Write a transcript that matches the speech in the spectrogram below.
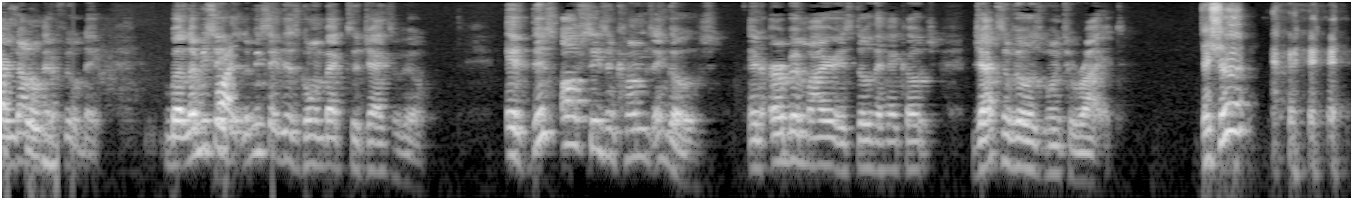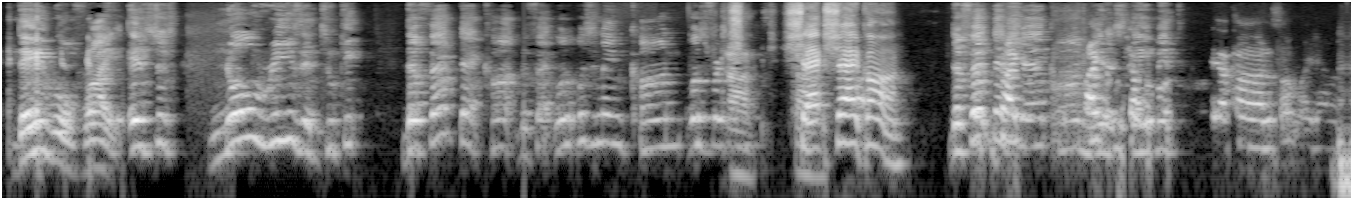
Aaron Donald had a field day. But let me say Right. let me say this going back to Jacksonville. If this offseason comes and goes and Urban Meyer is still the head coach, Jacksonville is going to riot. they should. They will riot. It's just no reason to keep the fact that Khan the fact what, what's his name? Khan what's his first Khan. Shad Shad Khan. the fact that Like- Shad Khan like made a statement Yeah, Khan or something like that.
